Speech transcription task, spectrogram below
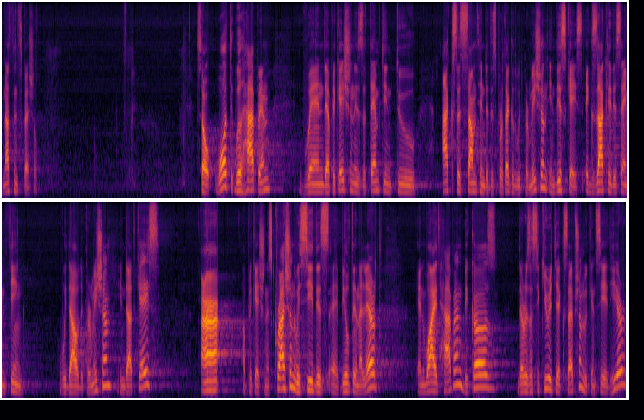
nothing special. So what will happen when the application is attempting to access something that is protected with permission? In this case, exactly the same thing without the permission. In that case, our application is crashing. We see this uh, built-in alert. And why it happened? Because there is a security exception. We can see it here.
